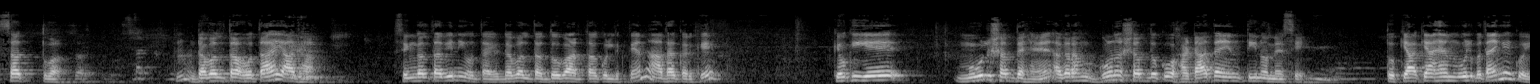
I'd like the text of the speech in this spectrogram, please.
सत्व। हम्म, डबलता होता है आधा। सिंगलता भी नहीं होता है डबलता दो बारता को लिखते हैं ना आधा करके। क्योंकि ये मूल शब्द हैं अगर हम गुण शब्द को हटा दें इन तीनों में से तो क्या क्या है मूल बताएँगे कोई?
